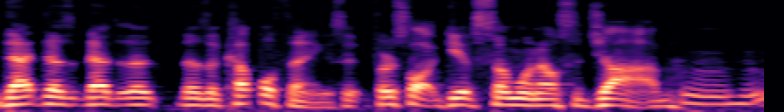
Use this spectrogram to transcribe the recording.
that does that does, a couple things. First of all, it gives someone else a job. Mm-hmm.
